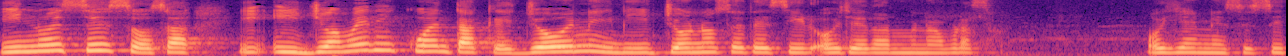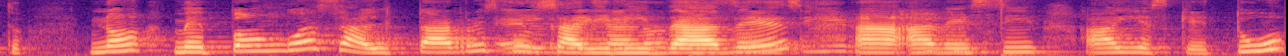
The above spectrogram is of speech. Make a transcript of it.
Y no es eso, o sea, y, yo me di cuenta que yo en el yo no sé decir, oye, dame un abrazo, oye, necesito. No, me pongo a saltar responsabilidades, a, a decir, ay, es que tú,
